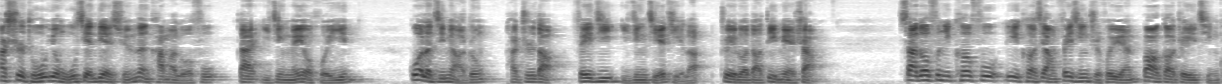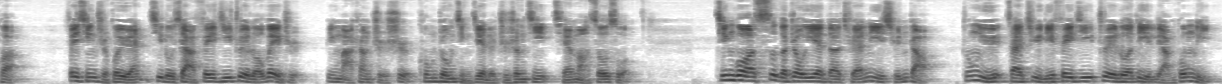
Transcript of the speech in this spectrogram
他试图用无线电询问卡马罗夫，但已经没有回音。过了几秒钟，他知道飞机已经解体了，坠落到地面上。萨多夫尼科夫立刻向飞行指挥员报告这一情况。飞行指挥员记录下飞机坠落位置，并马上指示空中警戒的直升机前往搜索。经过四个昼夜的全力寻找，终于在距离飞机坠落地两公里、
